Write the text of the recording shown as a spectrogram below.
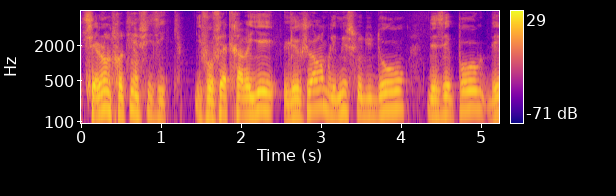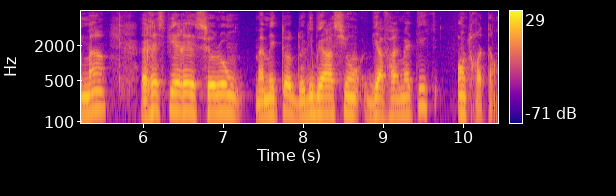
C'est l'entretien physique. Il faut faire travailler les jambes, les muscles du dos, des épaules, des mains, respirer selon ma méthode de libération diaphragmatique en trois temps.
